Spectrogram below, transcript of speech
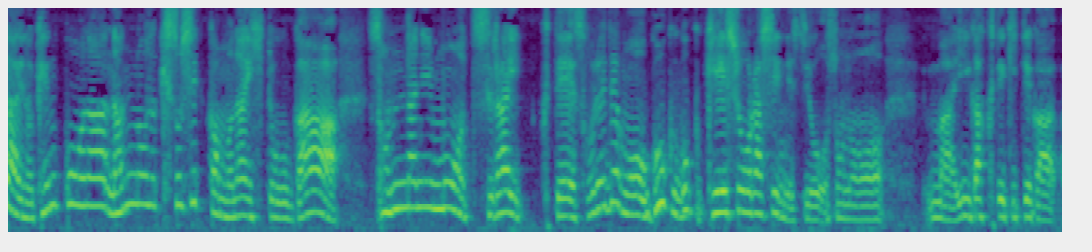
代の健康な何の基礎疾患もない人が、そんなにもう辛くて、それでもごくごく軽症らしいんですよ。その、まあ、医学的っていうか、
